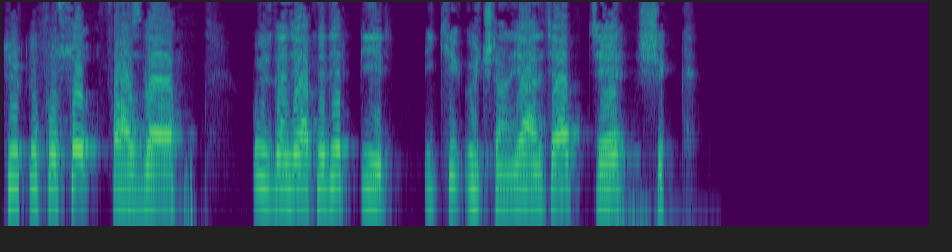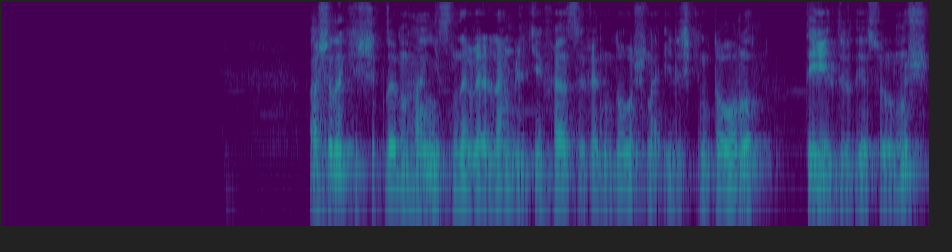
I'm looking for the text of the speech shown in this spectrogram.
Türk nüfusu fazla. Bu yüzden cevap nedir? 1, 2, 3 tane. Yani cevap C şık. Aşağıdaki şıkların hangisinde verilen bilgi felsefenin doğuşuna ilişkin doğru değildir diye sorulmuş.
